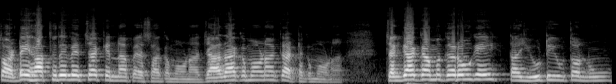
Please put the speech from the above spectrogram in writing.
ਤੁਹਾਡੇ ਹੱਥ ਦੇ ਵਿੱਚ ਆ ਕਿੰਨਾ ਪੈਸਾ ਕਮਾਉਣਾ, ਜ਼ਿਆਦਾ ਕਮਾਉਣਾ, ਘੱਟ ਕਮਾਉਣਾ। ਚੰਗਾ ਕੰਮ ਕਰੋਗੇ ਤਾਂ YouTube ਤੁਹਾਨੂੰ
